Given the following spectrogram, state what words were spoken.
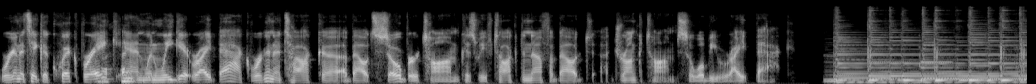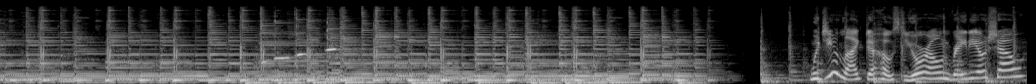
we're going to take a quick break. Uh, and when we get right back, we're going to talk uh, about sober Tom because we've talked enough about uh, drunk Tom. So, we'll be right back. Would you like to host your own radio show?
